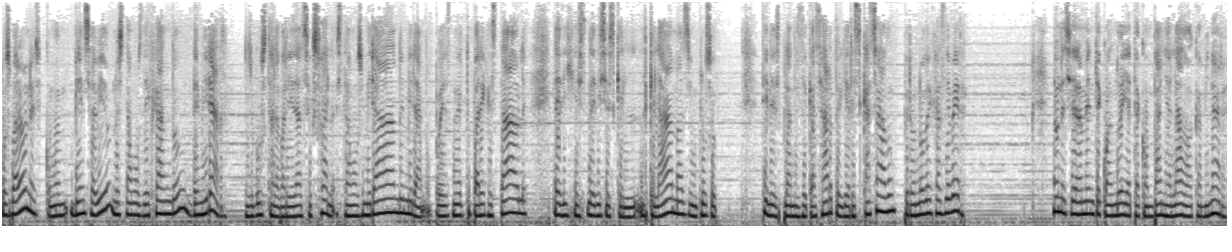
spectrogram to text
Los varones, como bien sabido, no estamos dejando de mirar. Nos gusta la variedad sexual. Estamos mirando y mirando. Puedes tener tu pareja estable, le, dices, le dices que, la amas, incluso tienes planes de casarte y eres casado, pero no dejas de ver. No necesariamente cuando ella te acompaña al lado a caminar,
